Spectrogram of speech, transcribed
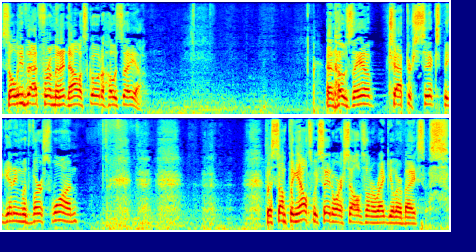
So, leave that for a minute. Now, let's go to Hosea. And Hosea chapter 6, beginning with verse 1, there's something else we say to ourselves on a regular basis.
